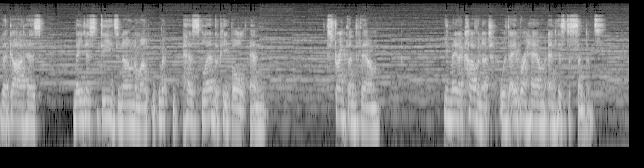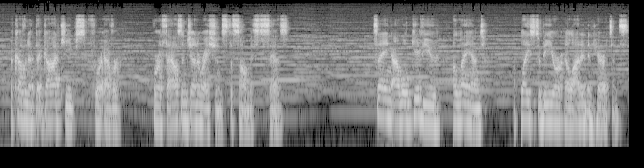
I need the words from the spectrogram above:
that God has made his deeds known among, has led the people and strengthened them. He made a covenant with Abraham and his descendants, a covenant that God keeps forever, for a thousand generations, the psalmist says, saying, I will give you a land, a place to be your allotted inheritance.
